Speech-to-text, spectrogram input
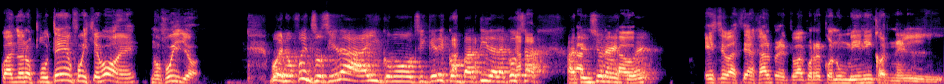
cuando nos puteen fuiste vos, ¿eh? No fui yo. Bueno, fue en sociedad ahí, como si querés compartida la cosa. Atención a esto, ¿eh? Es Sebastián Harper el que va a correr con un mini con el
